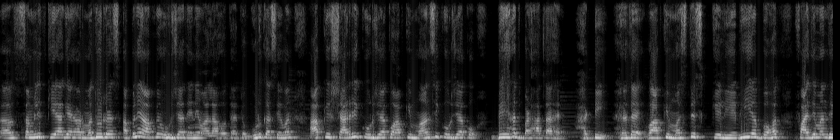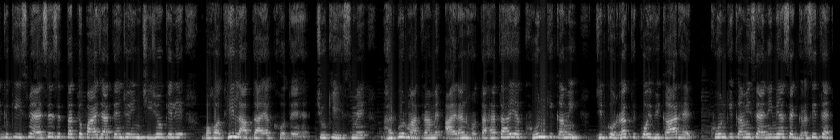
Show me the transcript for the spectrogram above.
सम्मिलित किया गया है और मधुर रस अपने आप में ऊर्जा देने वाला होता है। तो गुड़ का सेवन आपकी शारीरिक ऊर्जा को, आपकी मानसिक ऊर्जा को बेहद बढ़ाता है। हड्डी, हृदय व आपकी मस्तिष्क के लिए भी यह बहुत फ़ायदेमंद है, क्योंकि इसमें ऐसे ऐसे तत्व पाए जाते हैं जो इन चीज़ों के लिए बहुत ही लाभदायक होते हैं। क्योंकि इसमें भरपूर मात्रा में आयरन होता है, अतः यह खून की कमी, जिनको रक्त कोई विकार है, खून की कमी से एनीमिया से ग्रसित हैं,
